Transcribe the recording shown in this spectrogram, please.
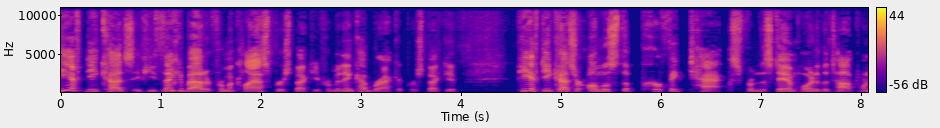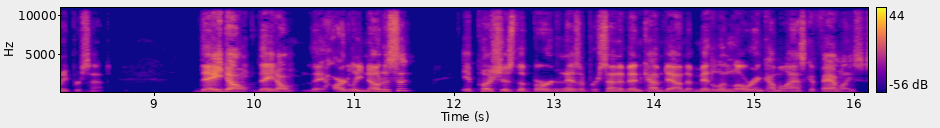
PFD cuts if you think about it from a class perspective, from an income bracket perspective, PFD cuts are almost the perfect tax from the standpoint of the top 20%. They don't, they don't, they hardly notice it. It pushes the burden as a percent of income down to middle and lower income Alaska families.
